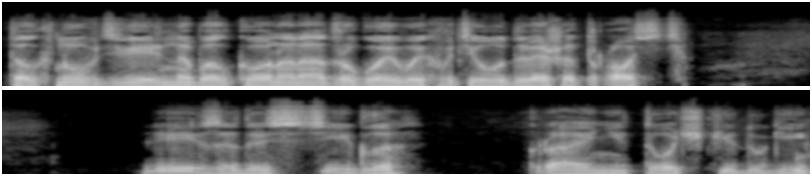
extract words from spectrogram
толкнув дверь на балкон, она другой выхватила Двеша трость. Лиза достигла крайней точки дуги.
